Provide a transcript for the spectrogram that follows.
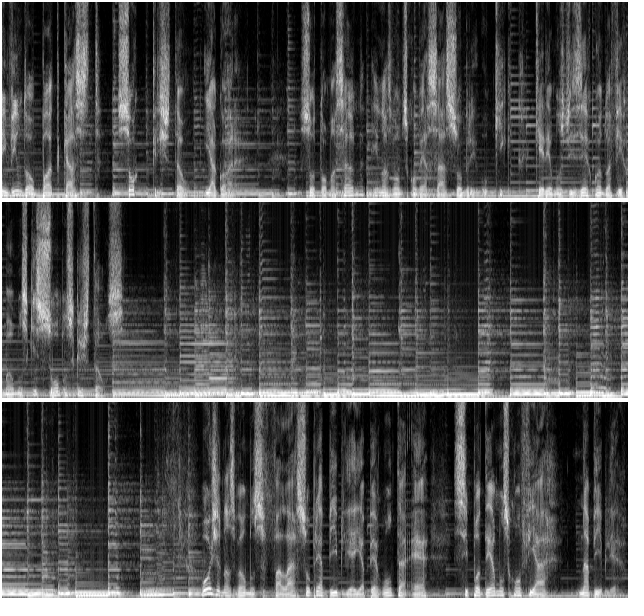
Bem-vindo ao podcast Sou Cristão e Agora. Sou Thomas Hahn e nós vamos conversar sobre o que queremos dizer quando afirmamos que somos cristãos. Hoje nós vamos falar sobre a Bíblia e a pergunta é se podemos confiar na Bíblia.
